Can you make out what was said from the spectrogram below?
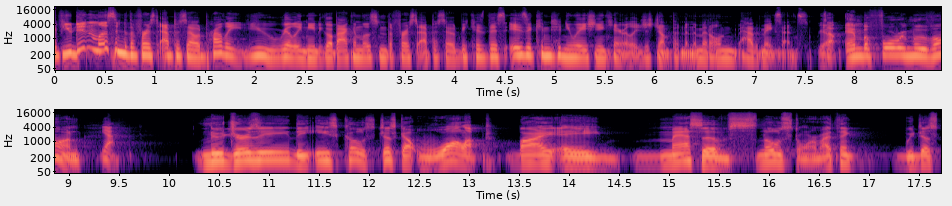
If you didn't listen to the first episode, probably you really need to go back and listen to the first episode because this is a continuation. You can't really just jump in in the middle and have it make sense. Yeah. So, And before we move on, yeah. New Jersey, the East Coast, just got walloped by a massive snowstorm. I think we just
